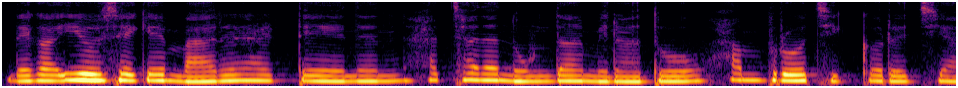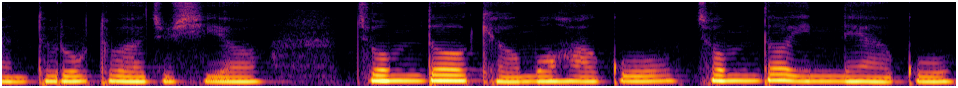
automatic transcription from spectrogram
내가 이웃에게 말을 할 때에는 하찮은 농담이라도 함부로 짓거리지 않도록 도와주시어 좀 더 겸허하고 좀 더 인내하고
